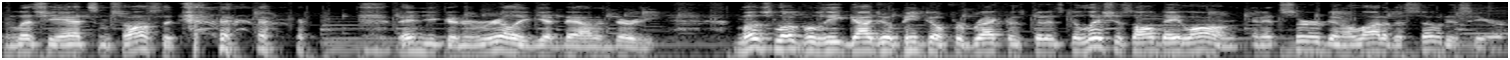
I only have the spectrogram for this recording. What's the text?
Unless you add some sausage, then you can really get down and dirty. Most locals eat gallo pinto for breakfast, but it's delicious all day long, and it's served in a lot of the sodas here.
